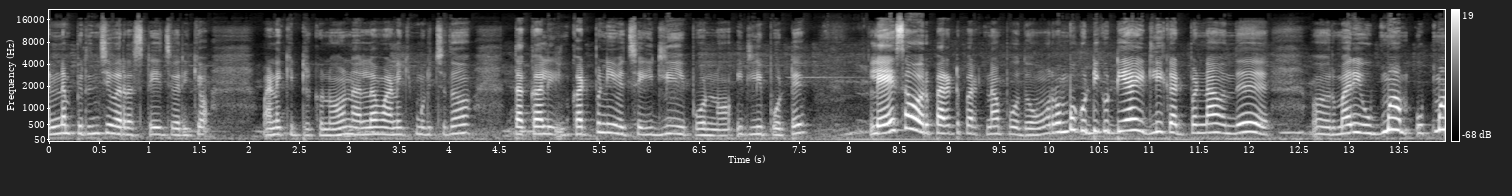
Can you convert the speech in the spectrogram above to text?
எண்ணெய் பிரிஞ்சு வர ஸ்டேஜ் வரைக்கும். வணக்கிட்டு இருக்கணும் நல்லா வணக்கி முடிச்சதும் தக்காளி கட் பண்ணி வச்ச இட்லி போடணும். இட்லி போட்டு லேசாக ஒரு பரட்டு பரட்டுனா போதும். ரொம்ப குட்டி குட்டியாக இட்லி கட் பண்ணால் வந்து ஒரு மாதிரி உப்மா உப்மா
